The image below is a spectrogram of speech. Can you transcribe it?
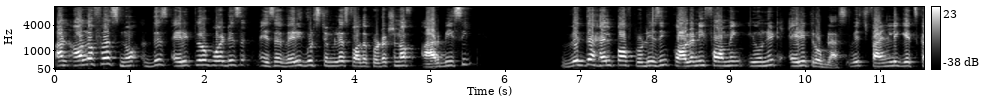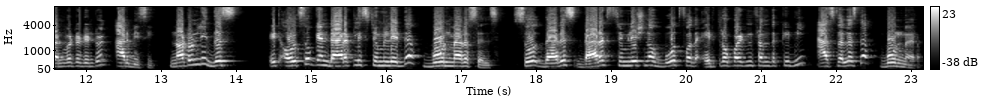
And all of us know this erythropoietin is a very good stimulus for the production of RBC with the help of producing colony forming unit erythroblast which finally gets converted into an RBC. Not only this, it also can directly stimulate the bone marrow cells. So there is direct stimulation of both for the erythropoietin from the kidney as well as the bone marrow.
